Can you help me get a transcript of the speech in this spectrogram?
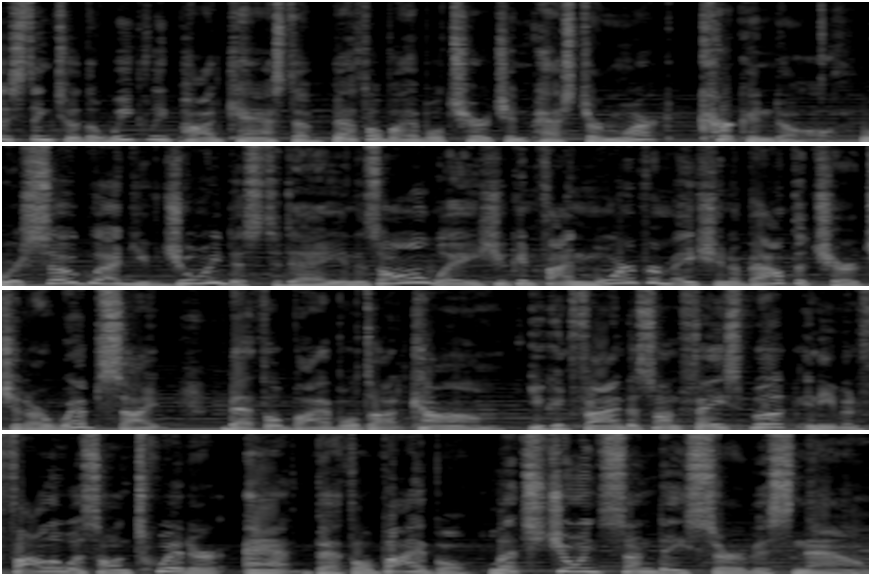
listening to the weekly podcast of Bethel Bible Church and Pastor Mark Kirkendall. We're so glad you've joined us today, and as always, you can find more information about the church at our website, bethelbible.com. You can find us on Facebook and even follow us on Twitter at Bethel Bible. Let's join Sunday service now.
